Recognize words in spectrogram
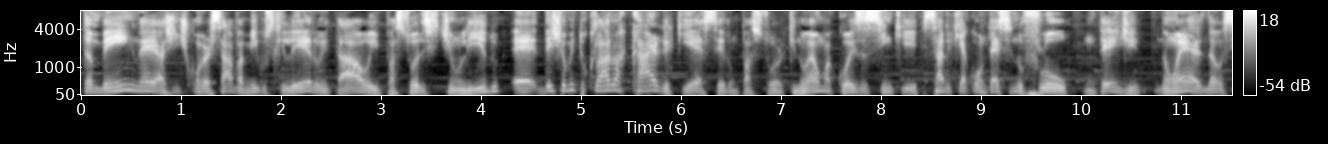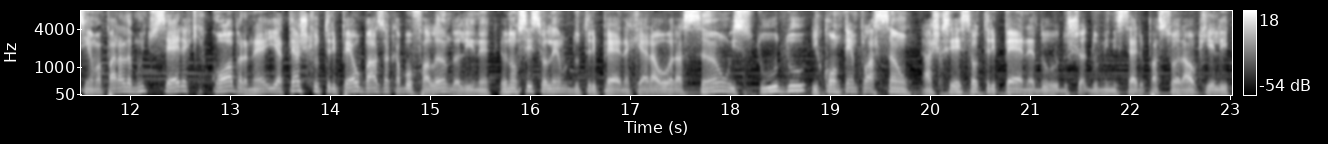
também, né, a gente conversava, amigos que leram e tal, e pastores que tinham lido, é, deixa muito claro a carga que é ser um pastor, que não é uma coisa assim que, sabe, que acontece no flow, entende? Não é, não, assim, é uma parada muito séria que cobra, né? E até acho que o tripé, o Baso acabou falando ali, né? Eu não sei se eu lembro do tripé, né? Que era oração, estudo e contemplação. Acho que esse é o tripé, né? Do, do, do ministério pastoral que ele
